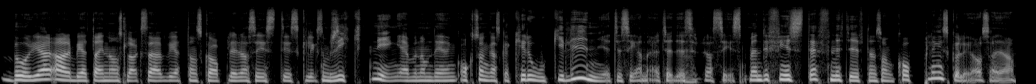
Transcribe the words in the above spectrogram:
börjar arbeta i någon slags vetenskaplig rasistisk liksom riktning, även om det är också en ganska krokig linje till senare tiders rasism. Men det finns definitivt en sån koppling skulle jag säga.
